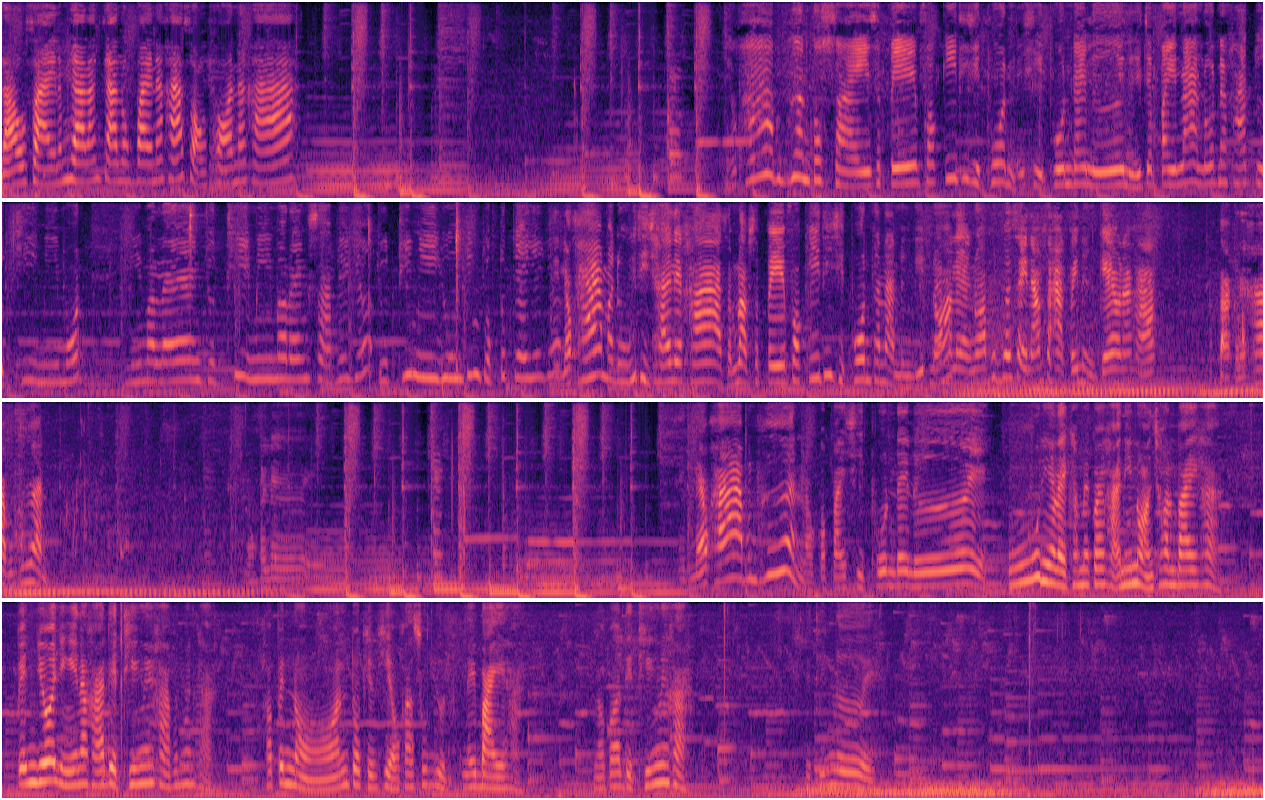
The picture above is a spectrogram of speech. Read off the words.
เราใส่น้ำยาล้างจานลงไปนะคะสองช้อนนะคะ เดี๋ยวค่ะเพื่อนๆก็ใส่สเปรย์ฟอกกี้ที่ฉีดพ่นไปฉีดพ่นได้เลย หรือจะไปล่ารถนะคะ จุดที่มีมด มีแมลง จุดที่มีแมลงสาบเยอะๆ จุดที่มียุงจิ้งจกตุ๊กแกเยอะๆแล้วค่ะ มาดูวิธีใช้เลยค่ะสำหรับสเปรย์ฟอกกี้ที่ฉีดพ่นขนาด1ลิตรเนาะแมลงเนาะเพื่อนๆใส่น้ำสะอาดไป 1 แก้วนะคะ ตักเลยค่ะเพื่อนๆลงไปเลยเสร็จแล้วค่ะเพื่อนๆ เราก็ไปฉีดพ่นได้เลยอู้นี่อะไรคะแม่ก้อยคะอันนี้หนอนชอนใบค่ะ เป็นเยอะอย่างนี้นะคะ เด็ดทิ้งเลยค่ะเพื่อนๆค่ะเขาเป็นหนอนตัวเขียวๆค่ะ ซุกอยู่ในใบค่ะ แล้วก็เด็ดทิ้งเลยค่ะ เด็ดทิ้งเลย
